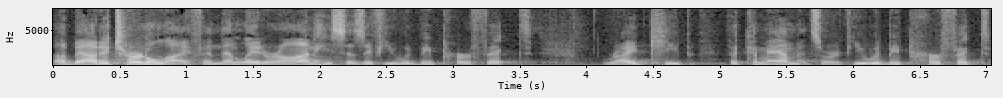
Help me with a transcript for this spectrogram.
about eternal life. And then later on, he says, if you would be perfect, right, keep the commandments. Or if you would be perfect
